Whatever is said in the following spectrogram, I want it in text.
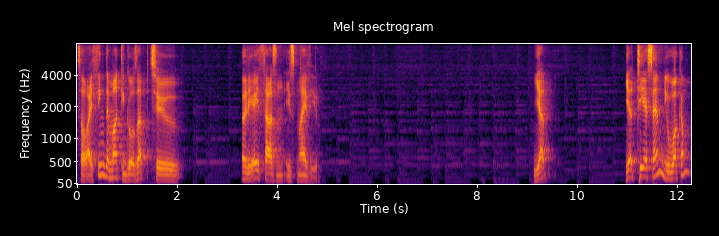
So I think the market goes up to 38,000 is my view. Yep. Yeah, TSM, you're welcome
